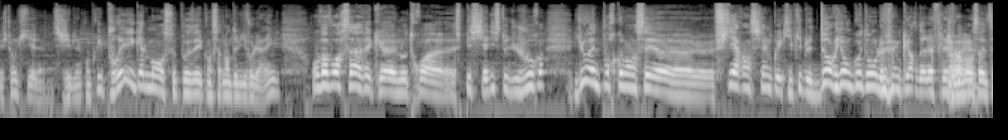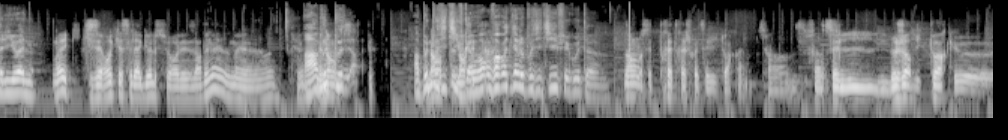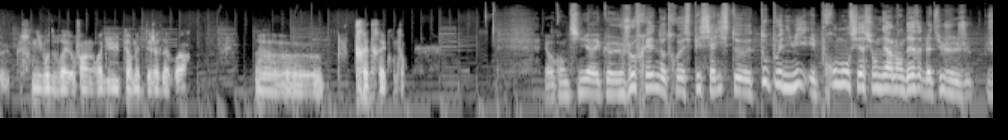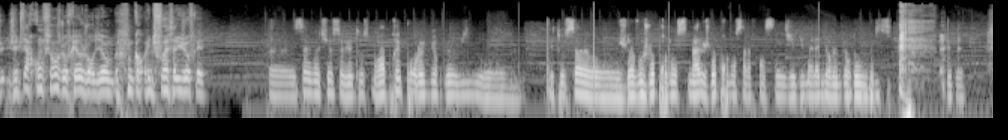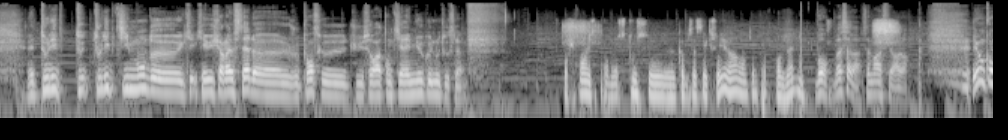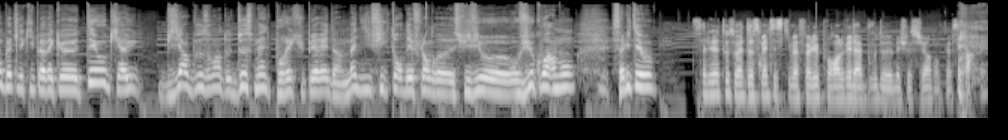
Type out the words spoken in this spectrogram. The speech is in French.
Question qui, si j'ai bien compris, pourrait également se poser concernant Demi Vollering. On va voir ça avec euh, nos trois euh, spécialistes du jour. Johan, pour commencer, euh, fier ancien coéquipier de Dorian Godon, le vainqueur de la Flèche Ouais. Salut Johan Ouais, qui, qui s'est recassé la gueule sur les Ardennaises, mais. euh, ouais. Ah, un Mais peu non, de po- c'est- Un peu de Non, positif non, quand même, on va- retenir le positif, écoute. euh. non, c'est très très chouette cette victoire quand même. Enfin, c'est le genre de victoire que, que son niveau devrait, enfin, aurait dû lui permettre déjà d'avoir. Euh, très très content. Et on continue avec euh, Geoffrey, notre spécialiste euh, toponymie et prononciation néerlandaise. Là-dessus, je, je- je- je vais te faire confiance, Geoffrey, aujourd'hui, en- encore une fois. Salut Geoffrey. Euh, salut Mathieu, salut à tous. Bon après pour le mur de oui euh, et tout ça, euh, je l'avoue je le prononce mal, je le prononce à la française, j'ai du mal à dire le mur de oui. Et tous les, tous- tous les petits mondes qu'il qu'il y a eu sur l'Amstel, euh, je pense que tu sauras t'en tirer mieux que nous tous là. Franchement ils se prononcent tous euh, comme ça s'écrit, hein, donc y a pas de problème. Bon, bah ça va, ça me rassure alors. Et on complète l'équipe avec euh, Théo qui a eu bien besoin de deux semaines pour récupérer d'un magnifique Tour des Flandres euh, suivi au, au vieux Quarmont. Salut Théo Salut à tous, ouais, deux semaines, c'est ce qu'il m'a fallu pour enlever la boue de mes chaussures, donc euh, c'est parfait.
